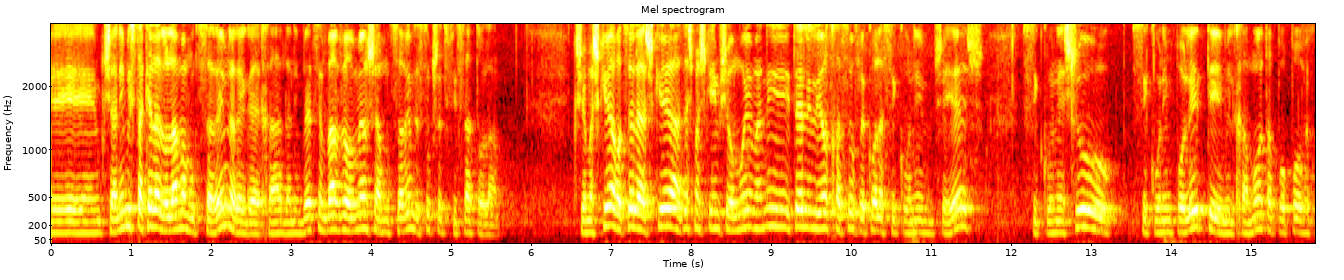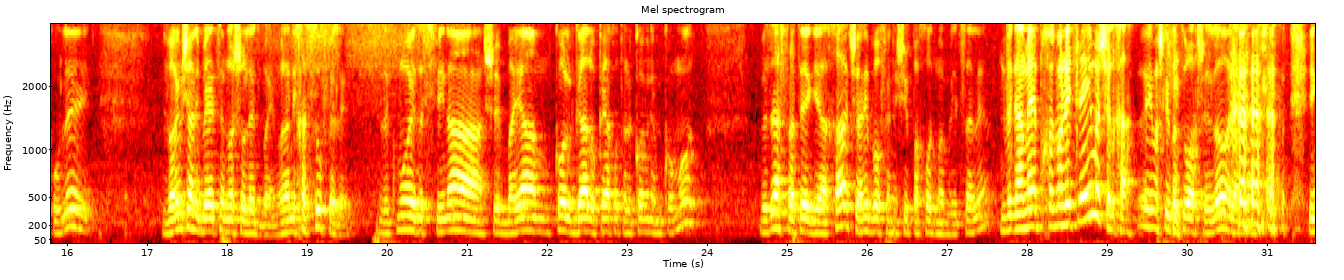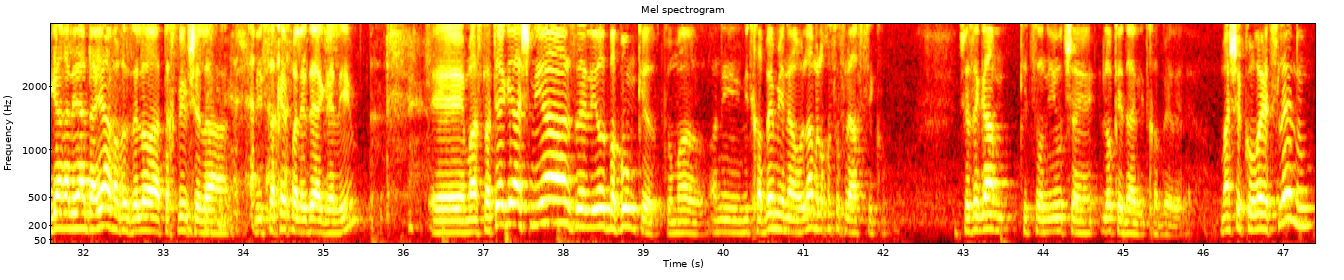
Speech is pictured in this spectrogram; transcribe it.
כשאני מסתכל על עולם המוצרים לרגע אחד, אני בעצם בא ואומר שהמוצרים זה סוג של תפיסת עולם. כשמשקיע רוצה להשקיע, אז יש משקיעים שאומרים, אני, תן לי להיות חשוף לכל הסיכונים שיש, סיכוני שוק, סיכונים פוליטיים, מלחמות אפרופו וכולי, דברים שאני בעצם לא שולט בהם, אבל אני חשוף אליהם. זה כמו איזו ספינה שבים כל גל לוקח אותה לכל מיני מקומות, וזו אסטרטגיה אחת שאני באופן אישי פחות ממליץ עליה. וגם פחות ממליץ לאימא שלך. אימא שלי בטוח שלא, היא גרה ליד הים, אבל זה לא התחביב שלה להיסחף על ידי הגלים. אה, האסטרטגיה השנייה זה להיות בבונקר, כלומר, אני מתחבא מן העולם, אני לא חשוף לאף סיכון. שזה גם קיצוניות שלא כדאי להתחבר אליה. מה שקורה אצלנו,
